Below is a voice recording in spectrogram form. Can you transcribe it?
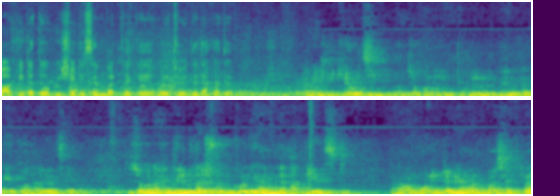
বাকিটাতেও বিশে ডিসেম্বর থেকে হইচইতে দেখা যাবে। আমি লিখেওছি, যখন ফেলুদা নিয়ে কথা হয়েছে যখন আমি ফেলুদা শুট করি আমি দ্য হ্যাপিয়েস্ট কারণ আমার মনিটরে আমার পাশে একটা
